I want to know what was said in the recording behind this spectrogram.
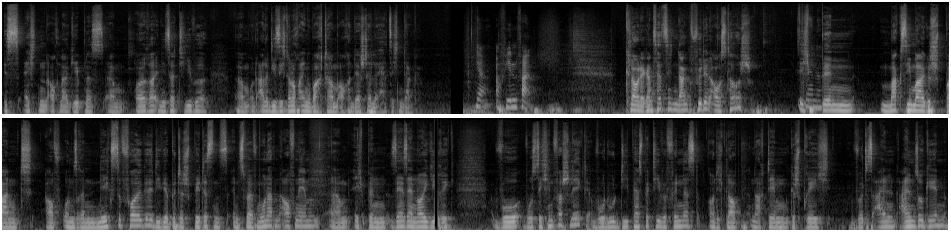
ist echt ein, auch ein Ergebnis eurer Initiative und alle, die sich da noch eingebracht haben, auch an der Stelle herzlichen Dank. Ja, auf jeden Fall. Claudia, ganz herzlichen Dank für den Austausch. Ich Gerne. bin maximal gespannt auf unsere nächste Folge, die wir bitte spätestens in zwölf Monaten aufnehmen. Ähm, ich bin sehr, sehr neugierig, wo, wo es dich hin verschlägt, wo du die Perspektive findest. Und ich glaube, nach dem Gespräch wird es allen, allen so gehen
